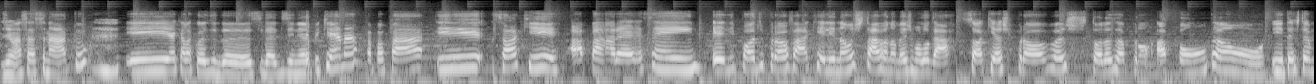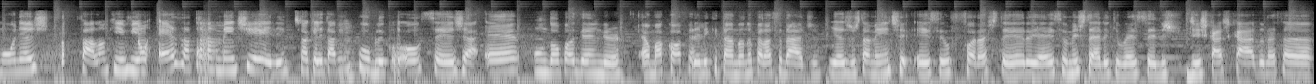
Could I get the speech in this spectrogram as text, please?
de um assassinato. E aquela coisa da cidadezinha pequena, papapá, e só que aparecem, ele pode provar que ele não estava no mesmo lugar, só que as provas todas apontam e testemunhas falam que viam exatamente ele, só que ele estava em público, ou seja, é um doppelganger, é uma cópia dele que tá andando pela cidade. E é justamente esse o forasteiro e é esse o mistério que vai ser des- descascado nessa,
